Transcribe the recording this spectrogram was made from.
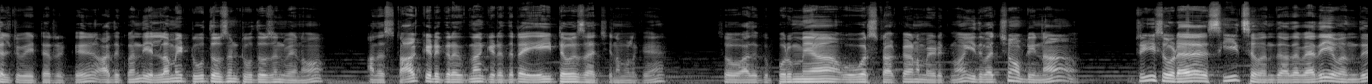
கல்டிவேட்டர் இருக்குது அதுக்கு வந்து எல்லாமே டூ தௌசண்ட் டூ தௌசண்ட் வேணும். அந்த ஸ்டாக் எடுக்கிறதுக்கு தான் கிட்டத்தட்ட எயிட் ஹவர்ஸ் ஆச்சு நம்மளுக்கு. ஸோ அதுக்கு பொறுமையாக ஒவ்வொரு ஸ்டாக்காக நம்ம எடுக்கணும். இது வச்சோம் அப்படின்னா ட்ரீஸோட சீட்ஸை வந்து அதை விதையை வந்து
